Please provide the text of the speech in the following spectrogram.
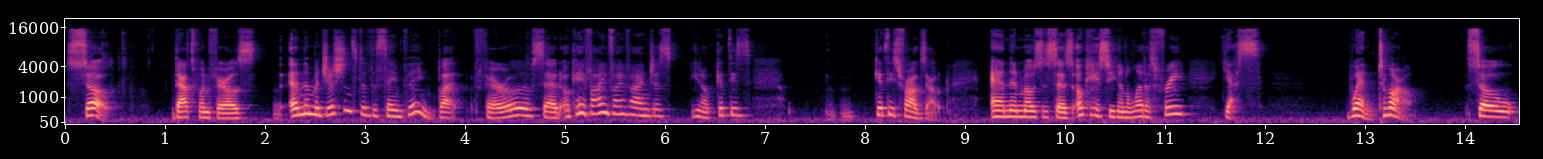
So that's when Pharaoh's and the magicians did the same thing, but Pharaoh said, "Okay, fine, fine, fine. Just you know, get these get these frogs out." And then Moses says, "Okay, so you're going to let us free?" Yes. When? Tomorrow. So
